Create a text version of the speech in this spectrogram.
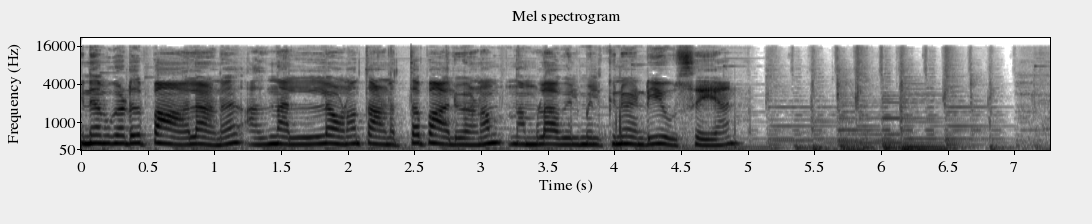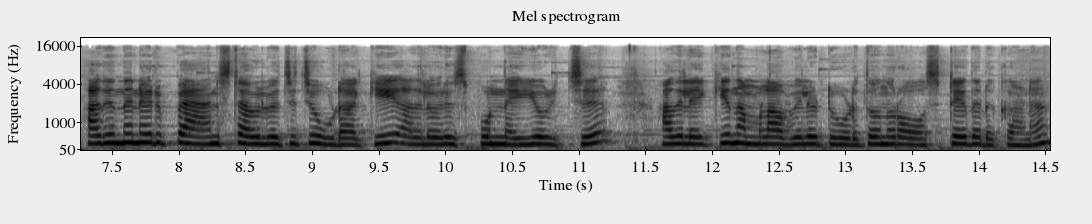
ഇനി നമുക്കടുത്ത് പാലാണ്. അത് നല്ലോണം തണുത്ത പാൽ വേണം നമ്മൾ അവിൽ മിൽക്കിന് വേണ്ടി യൂസ് ചെയ്യാൻ. ആദ്യം തന്നെ ഒരു പാൻ സ്റ്റവിൽ വെച്ച് ചൂടാക്കി അതിലൊരു സ്പൂൺ നെയ്യ് ഒഴിച്ച് അതിലേക്ക് നമ്മൾ അവിലിട്ട് കൊടുത്ത് ഒന്ന് റോസ്റ്റ് ചെയ്തെടുക്കുകയാണ്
